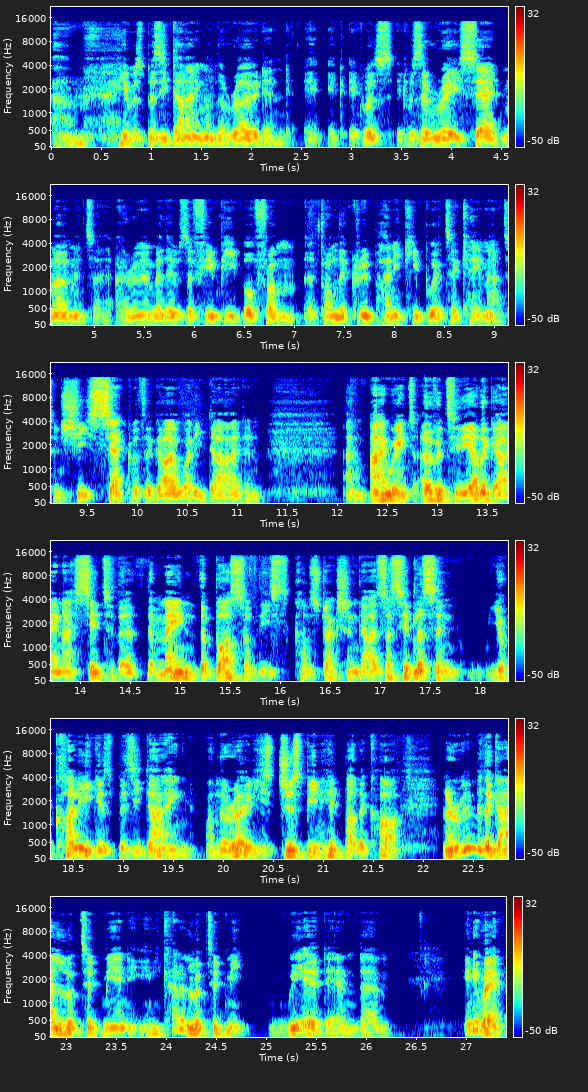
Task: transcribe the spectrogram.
um, he was busy dying on the road, and it, it, it, was it was a really sad moment. I, I, remember there was a few people from from the group Haniki Buerta came out, and she sat with the guy while he died, and um, I went over to the other guy and I said to the the main the boss of these construction guys, I said, "Listen, your colleague is busy dying on the road. He's just been hit by the car." And I remember the guy looked at me and, and he kind of looked at me weird, and um, anyway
